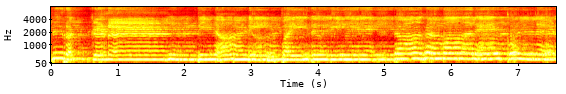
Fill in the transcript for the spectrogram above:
വിറക്കണ. എന്തിനാണ് പൈതലീനെ ദാഹമാലെ കൊല്ലണ?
